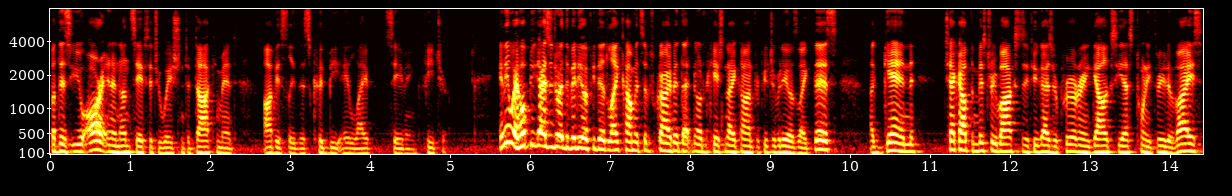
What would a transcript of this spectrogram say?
But this, you are in an unsafe situation to document. Obviously, this could be a life-saving feature. Anyway, hope you guys enjoyed the video. If you did, like, comment, subscribe, hit that notification icon for future videos like this. Again, check out the mystery boxes if you guys are pre-ordering a Galaxy S23 device.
